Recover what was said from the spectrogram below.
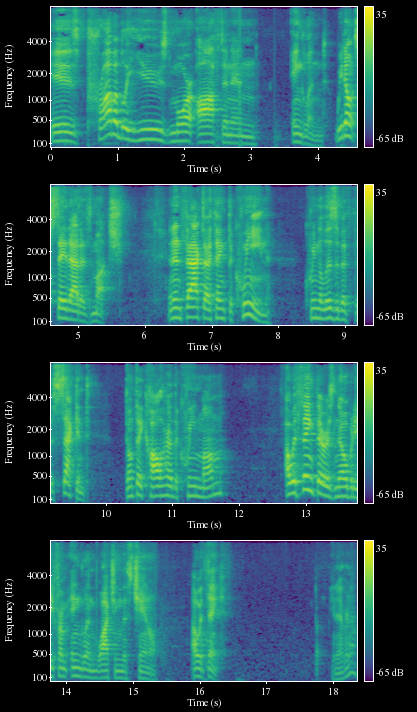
is probably used more often in England. We don't say that as much. And in fact, I think the Queen, Queen Elizabeth II, don't they call her the Queen Mum? I would think there is nobody from England watching this channel. I would think. But you never know.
